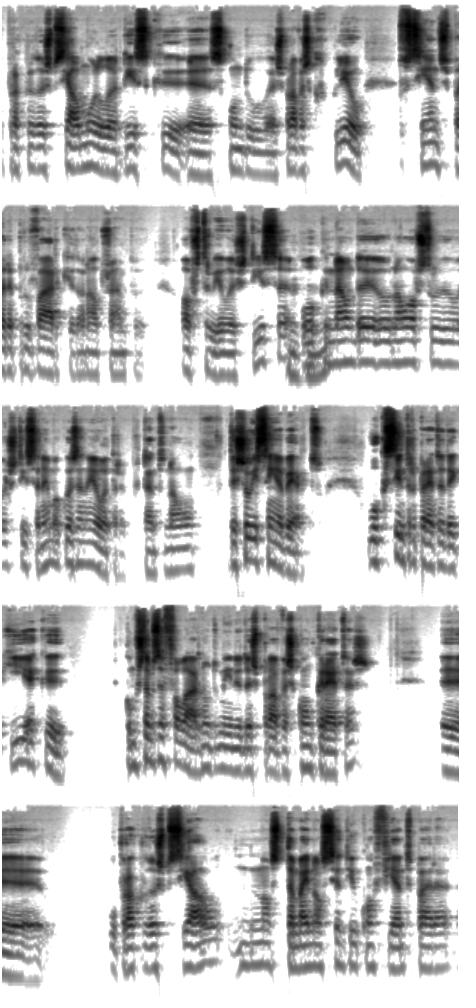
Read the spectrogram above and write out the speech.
o Procurador Especial Mueller disse que, uh, segundo as provas que recolheu, suficientes para provar que Donald Trump obstruiu a justiça uhum. ou que não, de, ou não obstruiu a justiça, nem uma coisa nem outra. Portanto, não deixou isso em aberto. O que se interpreta daqui é que, como estamos a falar no domínio das provas concretas, eh, o Procurador Especial não, também não se sentiu confiante para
